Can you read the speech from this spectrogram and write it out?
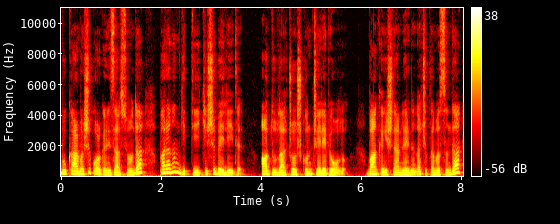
Bu karmaşık organizasyonda paranın gittiği kişi belliydi. Abdullah Coşkun Çelebioğlu. Banka işlemlerinin açıklamasında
